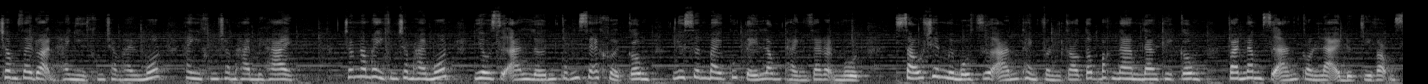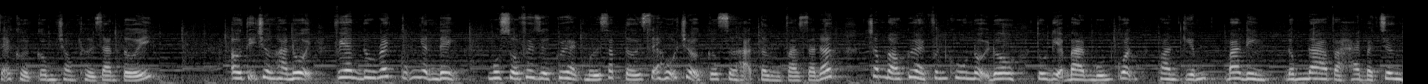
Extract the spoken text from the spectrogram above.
trong giai đoạn 2021-2022. Trong năm 2021, nhiều dự án lớn cũng sẽ khởi công như sân bay quốc tế Long Thành giai đoạn 1, 6 trên 11 dự án thành phần cao tốc Bắc Nam đang thi công và 5 dự án còn lại được kỳ vọng sẽ khởi công trong thời gian tới. Ở thị trường Hà Nội, VN Direct cũng nhận định một số phê duyệt quy hoạch mới sắp tới sẽ hỗ trợ cơ sở hạ tầng và giá đất, trong đó quy hoạch phân khu nội đô thuộc địa bàn 4 quận Hoàn Kiếm, Ba Đình, Đống Đa và Hai Bà Trưng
